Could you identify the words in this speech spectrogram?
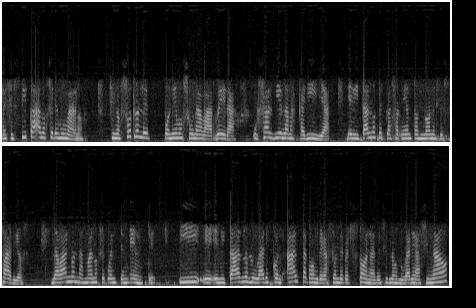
necesita a los seres humanos. Si nosotros le ponemos una barrera, usar bien la mascarilla, evitar los desplazamientos no necesarios, lavarnos las manos frecuentemente y eh, evitar los lugares con alta congregación de personas, es decir, los lugares hacinados,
